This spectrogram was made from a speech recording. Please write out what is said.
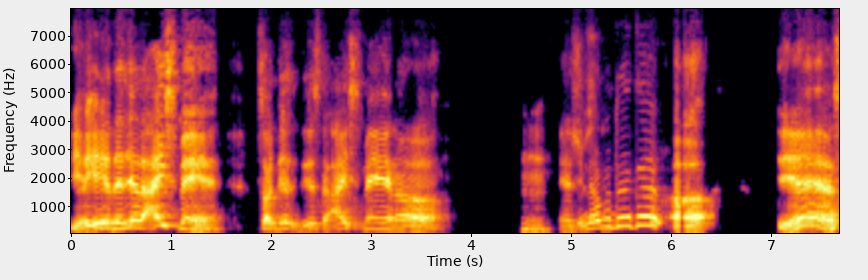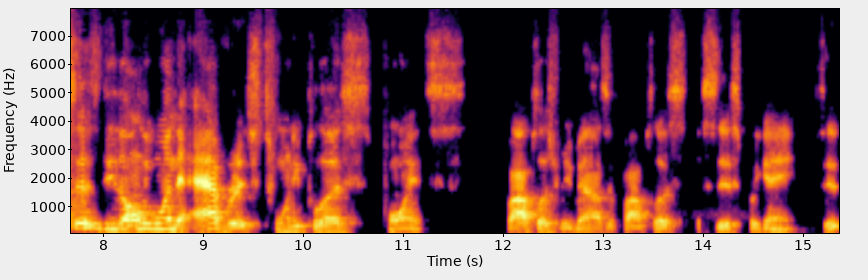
yeah, yeah, the, yeah, the Iceman. So this, this the Iceman. Uh, hmm, You never did that. Uh, yeah, it says he's the only one to average 20 plus points, five plus rebounds, and five plus assists per game. Said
